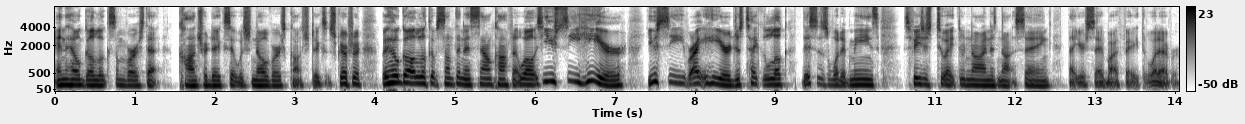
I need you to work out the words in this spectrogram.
And he'll go look some verse that contradicts it, which no verse contradicts the scripture. But he'll go look up something and sound confident. Well, you see here, you see right here, just take a look. This is what it means. Ephesians 2 8 through 9 is not saying that you're saved by faith or whatever.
